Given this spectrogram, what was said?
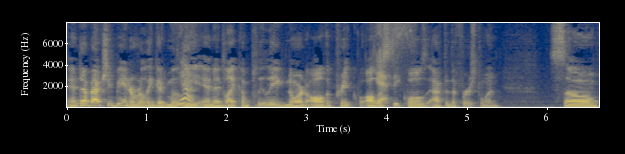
Ended up actually being a really good movie, Yeah. and it like completely ignored all the prequel, all Yes. the sequels after the first one. So,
